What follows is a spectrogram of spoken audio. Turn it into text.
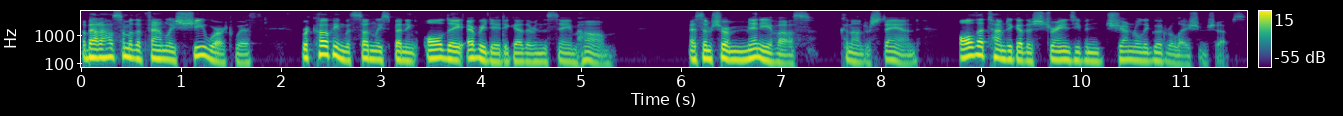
about how some of the families she worked with were coping with suddenly spending all day, every day together in the same home. As I'm sure many of us can understand, all that time together strains even generally good relationships.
